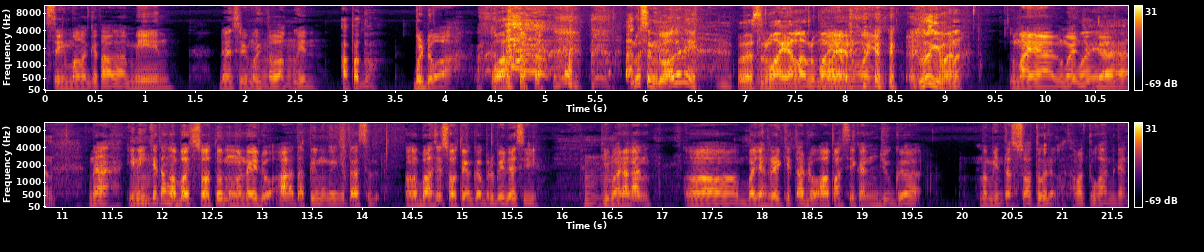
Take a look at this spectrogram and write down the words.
sering banget kita alamin dan sering banget kita Hmm. lakuin. Apa tuh? Berdoa. Wah, Lu sering doa gak nih? wah, lumayan lah, lumayan, lumayan. Lu gimana? Lumayan, lumayan, juga. Lumayan. Nah ini Hmm. kita ngebahas sesuatu mengenai doa, tapi mungkin kita ngebahasnya sesuatu yang agak berbeda sih. Mhm. Di mana kan eh, banyak dari kita doa pasti kan juga meminta sesuatu sama Tuhan kan.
